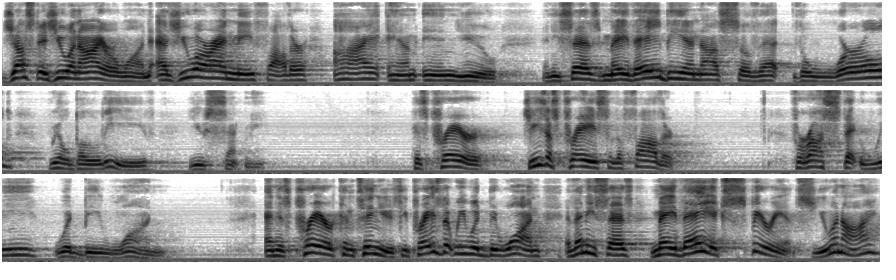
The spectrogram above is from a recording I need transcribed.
Just as you and I are one, as you are in me, Father, I am in you. And he says, May they be in us so that the world will believe you sent me. His prayer, Jesus prays to the Father for us that we would be one. And his prayer continues. He prays that we would be one, and then he says, May they experience, you and I,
